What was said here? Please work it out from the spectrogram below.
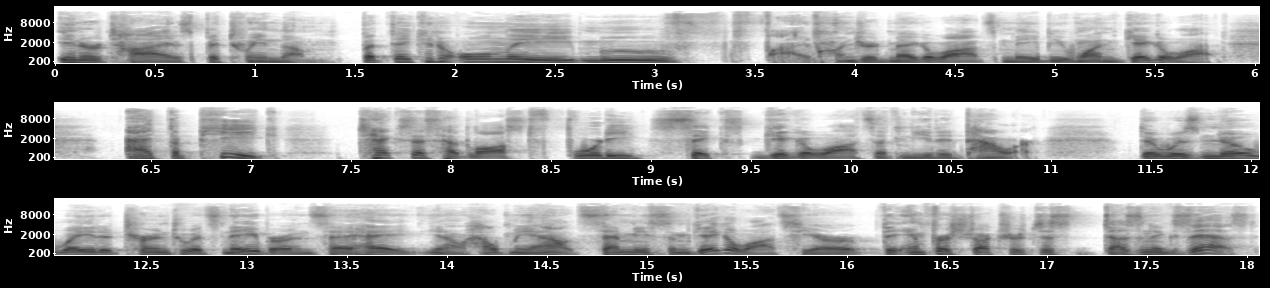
interties between them, but they can only move 500 megawatts, maybe one gigawatt. At the peak, Texas had lost 46 gigawatts of needed power there was no way to turn to its neighbor and say, hey, you know, help me out, send me some gigawatts here. The infrastructure just doesn't exist.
